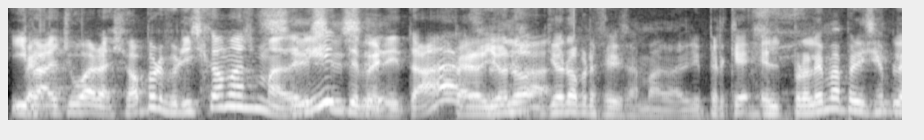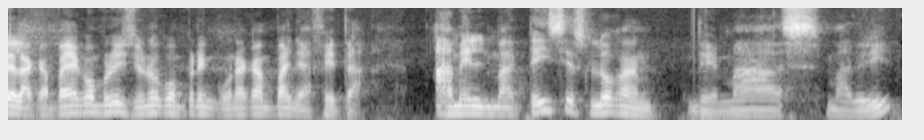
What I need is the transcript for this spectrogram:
i Però- va jugar això, preferís que a Madrid, Sí, sí, sí. de veritat? Però jo no, jo no preferís a Madrid, perquè el problema, per exemple, de la campanya de compromís, jo no comprenc que una campanya feta amb el mateix eslògan de Mas Madrid,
